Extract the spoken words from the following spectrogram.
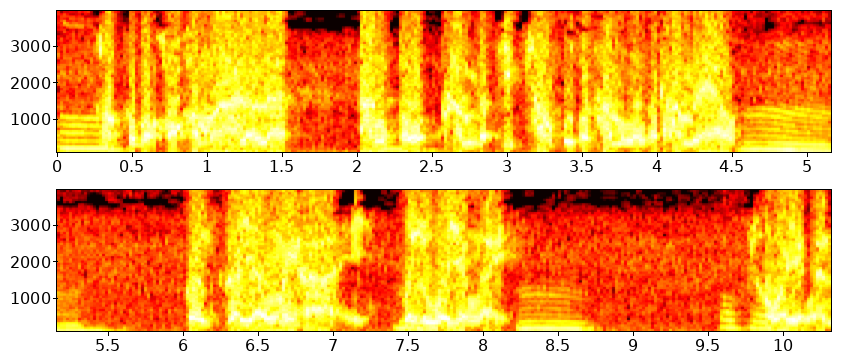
อ๋อ เขาก็บอกขอขมาแล้วนะตั้งโต๊ะทำแบบที่ชาวพุทธเขาทำกันก็ทำแล้ว อืม ก็ก็ยังไม่หาย ไม่รู้ว่ายังไง อืมโอ้โห เขาว่าอย่างนั้น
